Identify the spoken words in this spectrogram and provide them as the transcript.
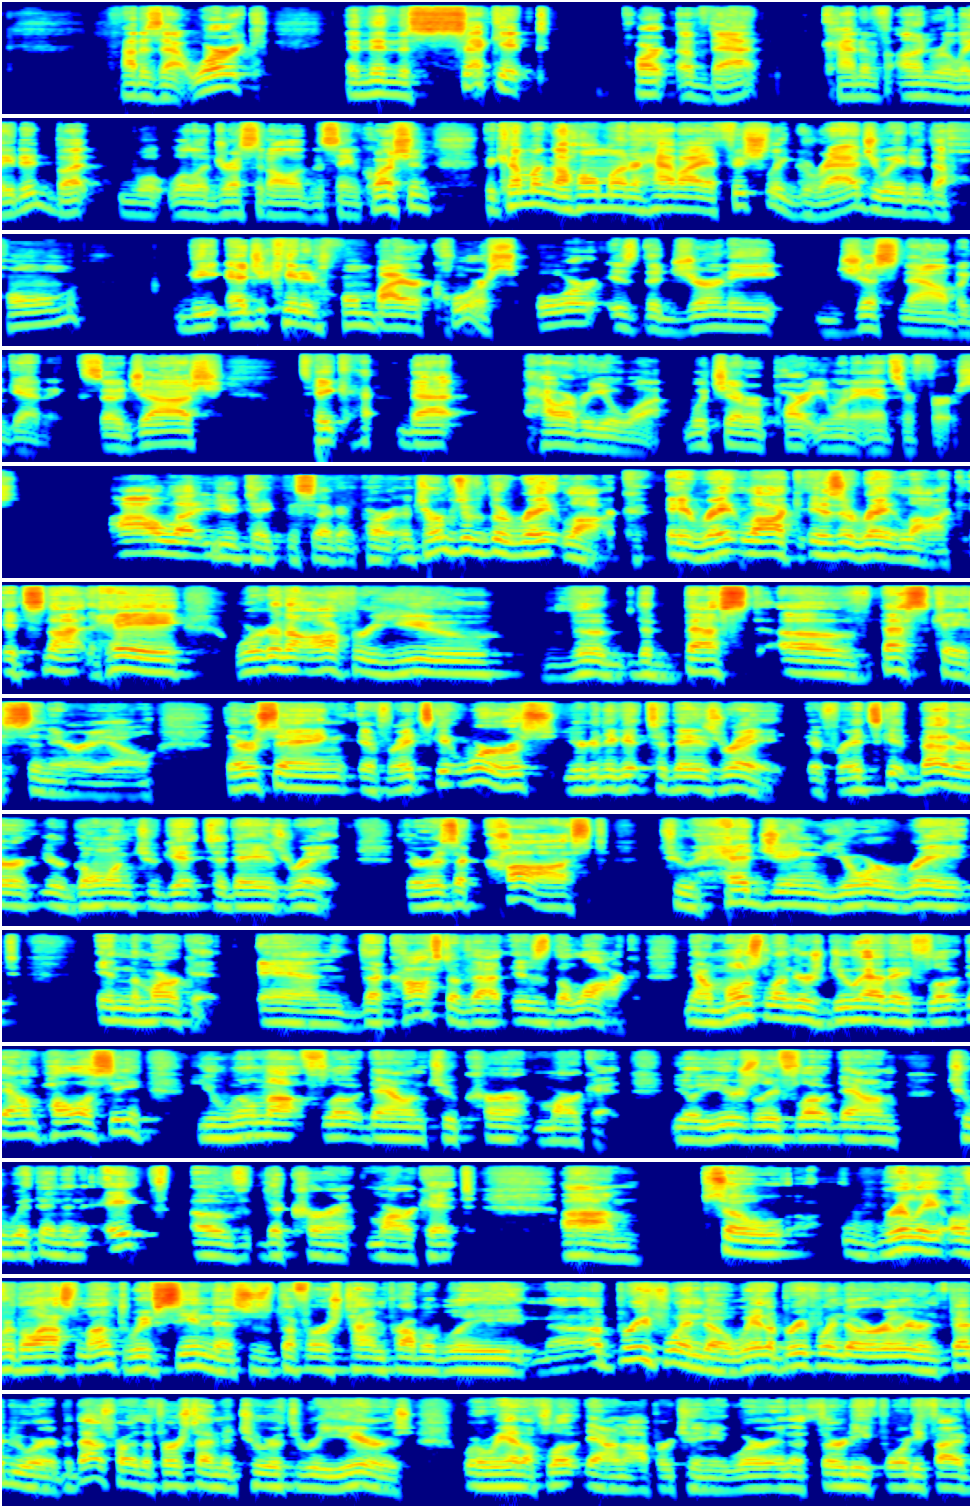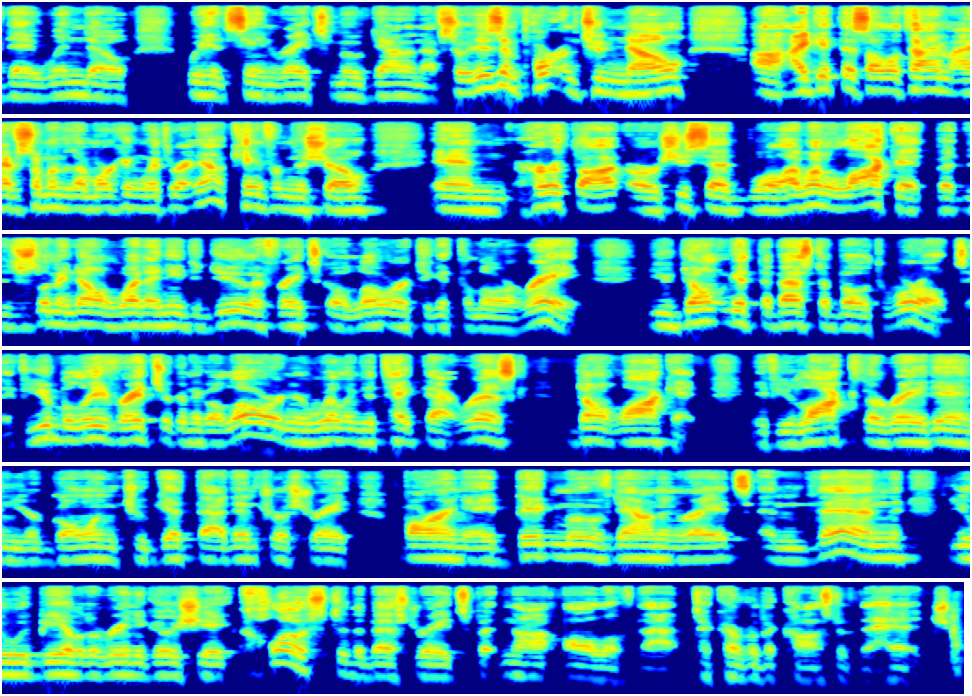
How does that work? And then the second part of that, kind of unrelated, but we'll, we'll address it all in the same question. Becoming a homeowner, have I officially graduated the home, the educated home buyer course, or is the journey just now beginning? So, Josh, take that however you want, whichever part you want to answer first. I'll let you take the second part. In terms of the rate lock, a rate lock is a rate lock. It's not, hey, we're going to offer you the the best of best case scenario. They're saying if rates get worse, you're going to get today's rate. If rates get better, you're going to get today's rate. There is a cost to hedging your rate in the market and the cost of that is the lock. Now, most lenders do have a float down policy. You will not float down to current market. You'll usually float down to within an eighth of the current market. Um, so really over the last month we've seen this. this is the first time probably a brief window. We had a brief window earlier in february but that was probably the first time in two or three years where we had a float down opportunity where in a 30 45 day window we had seen rates move down enough. So it is important to know uh, i get this all the time. I have someone that i'm working with right now came from the show and her thought or she said well i want to lock it but just let me know what i need to do if rates go lower to get the lower rate. You don't get the best of both worlds. If you believe rates are going to go lower and you're willing to take that risk don't lock it. If you lock the rate in, you're going to get that interest rate, barring a big move down in rates. And then you would be able to renegotiate close to the best rates, but not all of that to cover the cost of the hedge.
